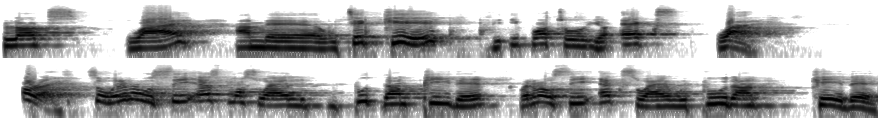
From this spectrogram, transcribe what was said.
plus y, and uh, we take k be equal to your x, y. All right, so whenever we see x plus y, we put down p there. Whenever we see xy, we put down k there.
